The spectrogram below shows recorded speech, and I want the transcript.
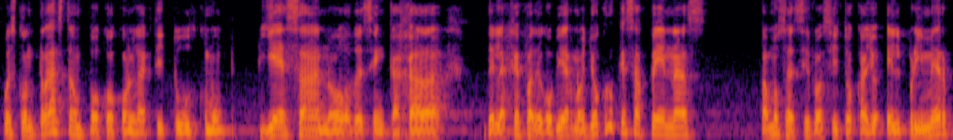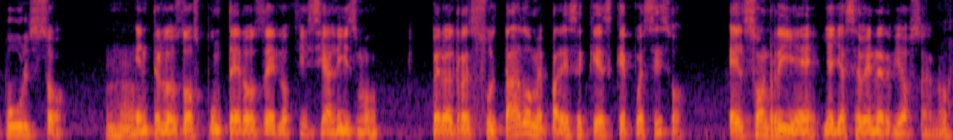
pues contrasta un poco con la actitud como pieza, ¿no? Desencajada de la jefa de gobierno. Yo creo que es apenas, vamos a decirlo así, Tocayo, el primer pulso entre los dos punteros del oficialismo, pero el resultado me parece que es que, pues eso, él sonríe y ella se ve nerviosa, ¿no?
